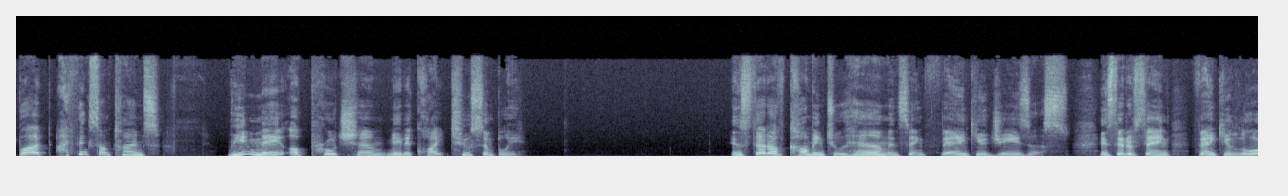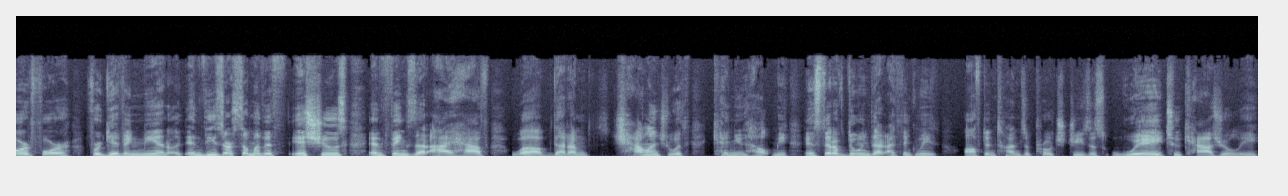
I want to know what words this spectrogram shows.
But I think sometimes we may approach him maybe quite too simply. Instead of coming to him and saying, Thank you, Jesus. Instead of saying, Thank you, Lord, for forgiving me. And, and these are some of the issues and things that I have uh, that I'm challenged with. Can you help me? Instead of doing that, I think we oftentimes approach Jesus way too casually.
